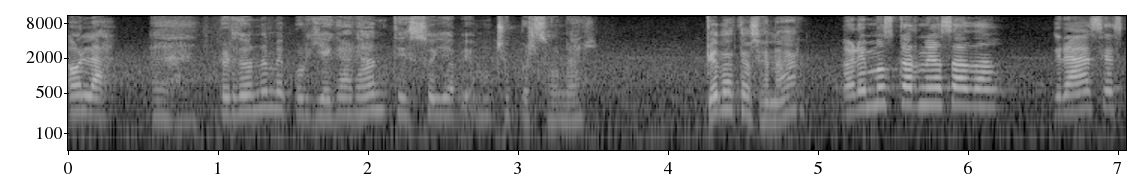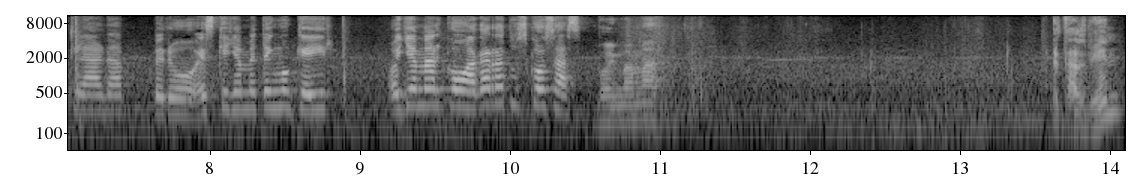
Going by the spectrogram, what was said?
Hola. Perdóname por llegar antes. Hoy había mucho personal. Quédate a cenar. Haremos carne asada. Gracias, Clara, pero es que ya me tengo que ir. Oye, Marco, agarra tus cosas. Voy, mamá. ¿Estás bien?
